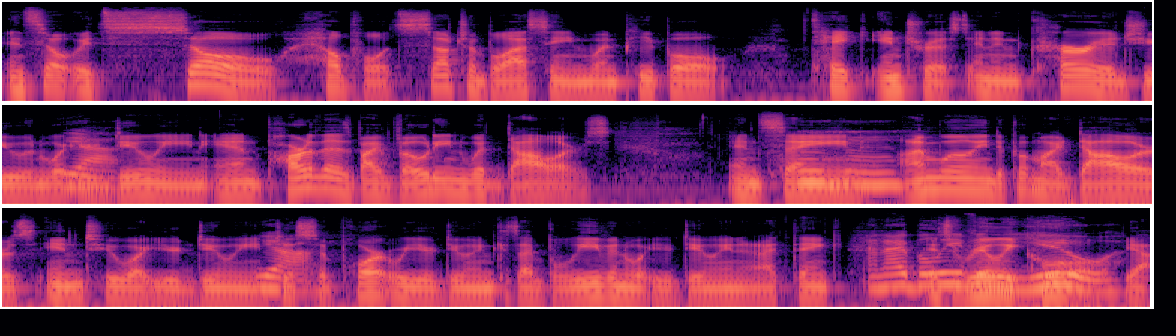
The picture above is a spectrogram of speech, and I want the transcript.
And so it's so helpful. It's such a blessing when people take interest and encourage you in what Yeah. you're doing. And part of that is by voting with dollars and saying, I'm willing to put my dollars into what you're doing Mm-hmm. Yeah. to support what you're doing because I believe in what you're doing. And I think And I believe it's really cool. Yeah.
